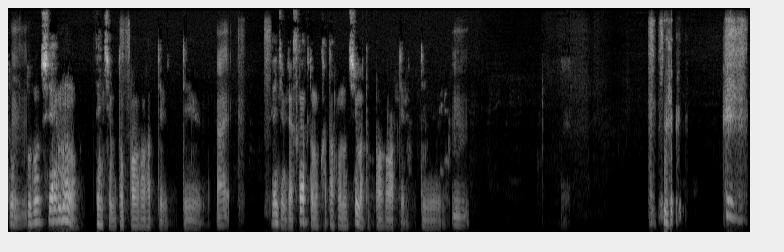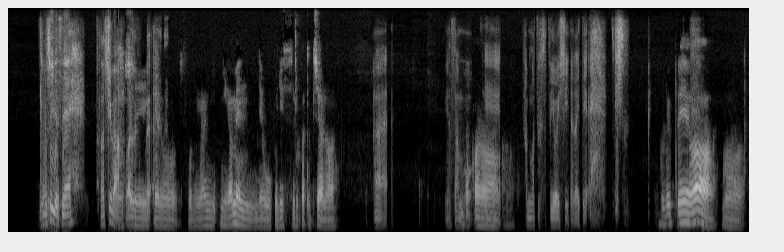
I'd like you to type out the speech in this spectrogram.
ど、うんどの試合も全チーム突破がかかってるっていう、はい。全チームじゃ少なくとも片方のチームは突破がかかってるっていう。うん。楽しいですね。楽しいわ、ワールドカッけど、それがに2画面でお送りする形やな。プ。はい。皆さんも、だから、えー端末2つ用意していただいて。グループ A は、もう、はい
